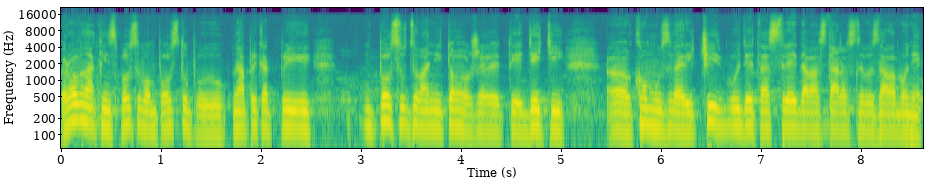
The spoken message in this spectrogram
rovnakým spôsobom postupujú. Napríklad pri posudzovaní toho, že tie deti e, komu zveriť, či bude tá striedavá starostlivosť alebo nie.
